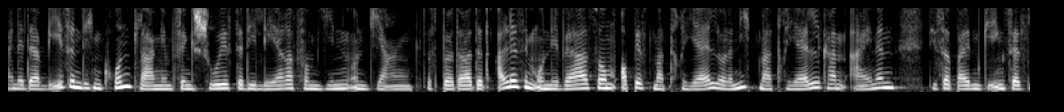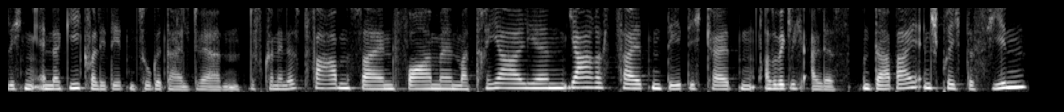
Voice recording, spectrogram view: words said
Eine der wesentlichen Grundlagen im Feng Shui ist ja die Lehre vom Yin und Yang. Das bedeutet, alles im Universum, ob jetzt materiell oder nicht materiell, kann einen dieser beiden gegensätzlichen Energiequalitäten zugeteilt werden. Das können jetzt Farben sein, Formen, Materialien, Jahreszeiten, Tätigkeiten, also wirklich alles. Und dabei entspricht das Yin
